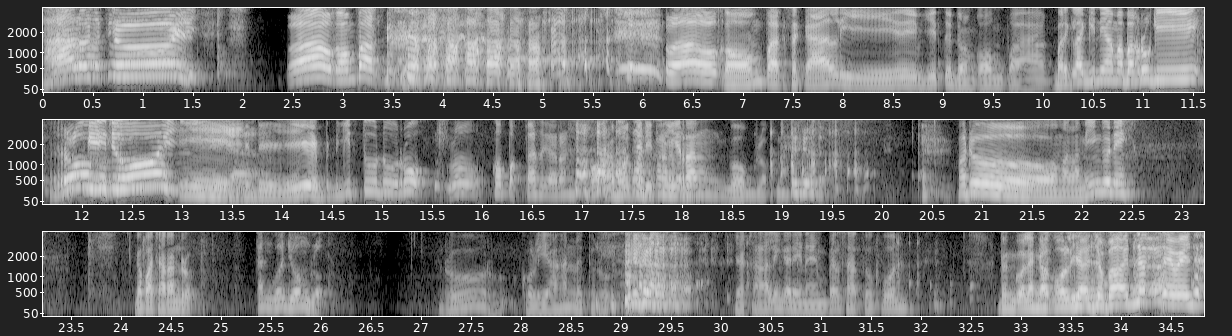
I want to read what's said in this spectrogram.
Halo cuy. Wow, kompak. wow, kompak sekali. Begitu dong kompak. Balik lagi nih sama Bang Rugi. Rugi cuy. Iya, deh, begitu dulu. Lo kok peka sekarang? Oh, rambutnya dipirang, goblok nih. Waduh, malam minggu nih. Gak pacaran, Ru? Kan gua jomblo. Ru, Ru, kuliahan lo itu, Ru. ya kali nggak ada yang nempel satupun. Denggol yang nggak kuliah aja banyak ceweknya.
